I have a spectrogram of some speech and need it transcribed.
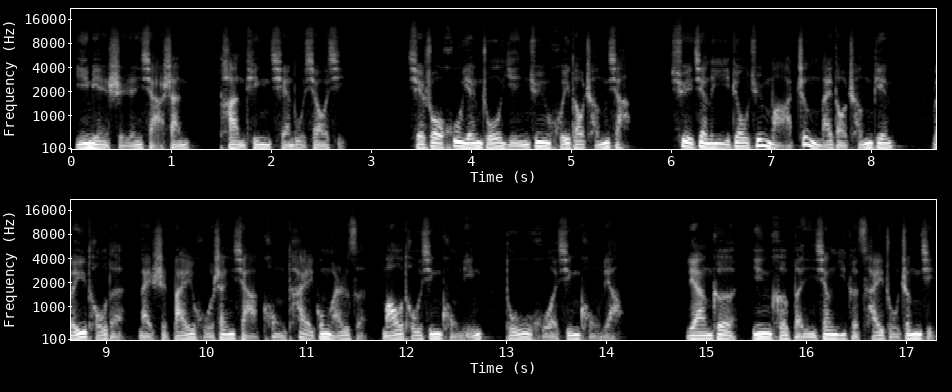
一面使人下山探听前路消息。且说呼延灼引军回到城下，却见了一彪军马正来到城边。为头的乃是白虎山下孔太公儿子毛头星孔明、独火星孔亮，两个因和本乡一个财主争竞，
